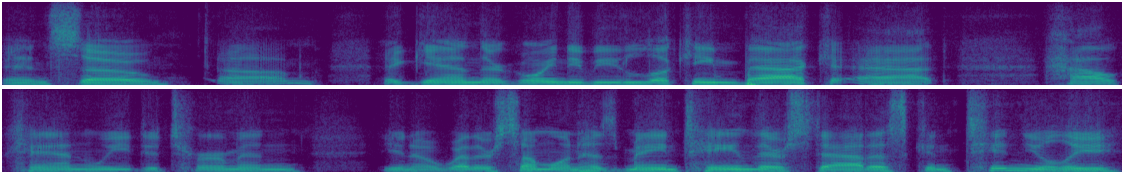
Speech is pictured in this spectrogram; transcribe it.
And so, um, again, they're going to be looking back at how can we determine, you know, whether someone has maintained their status continually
